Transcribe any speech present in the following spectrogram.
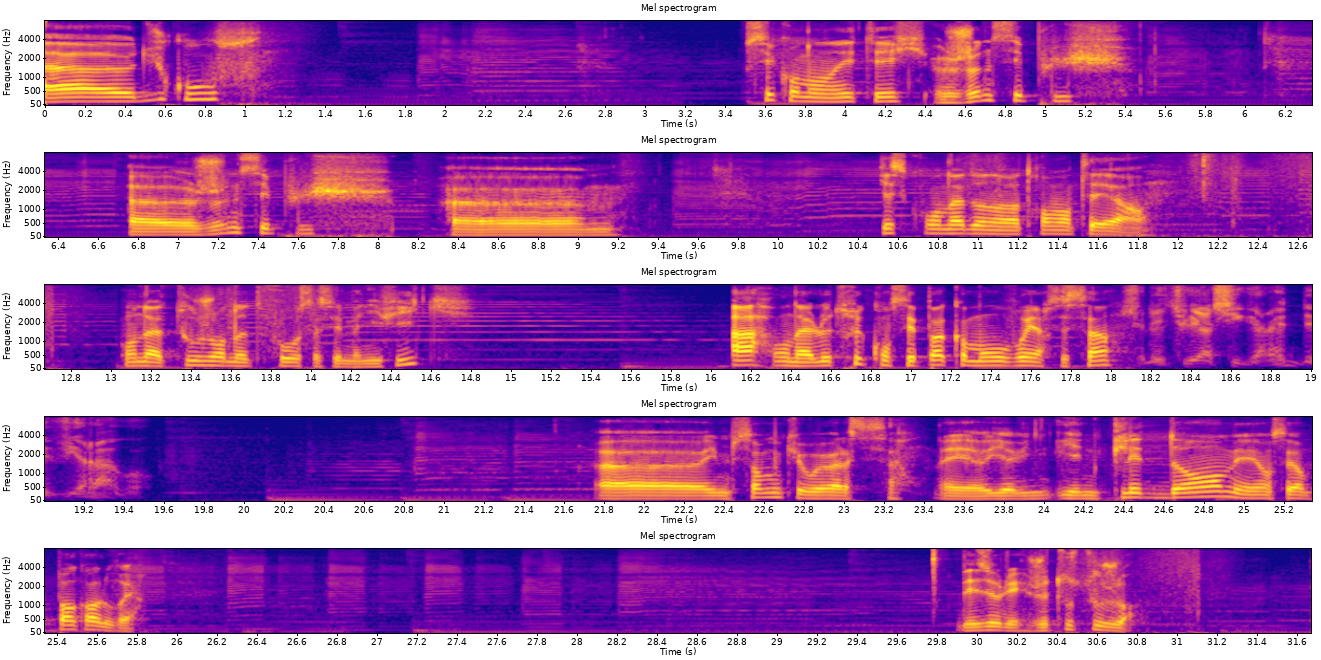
Euh, du coup... Où c'est qu'on en était? Je ne sais plus. Euh, je ne sais plus. Euh... Qu'est-ce qu'on a dans notre inventaire? On a toujours notre faux, ça c'est magnifique. Ah, on a le truc qu'on sait pas comment ouvrir, c'est ça? C'est l'étui à cigarette de Virago. euh, Il me semble que ouais, voilà, c'est ça. Et, Il y, a une- il y a une clé dedans, mais on sait pas encore l'ouvrir. Désolé, je tousse toujours.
